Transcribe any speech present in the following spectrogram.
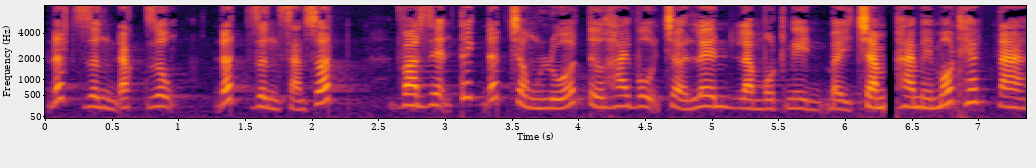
đất rừng đặc dụng, đất rừng sản xuất. Và diện tích đất trồng lúa từ hai vụ trở lên là 1.721 hecta.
